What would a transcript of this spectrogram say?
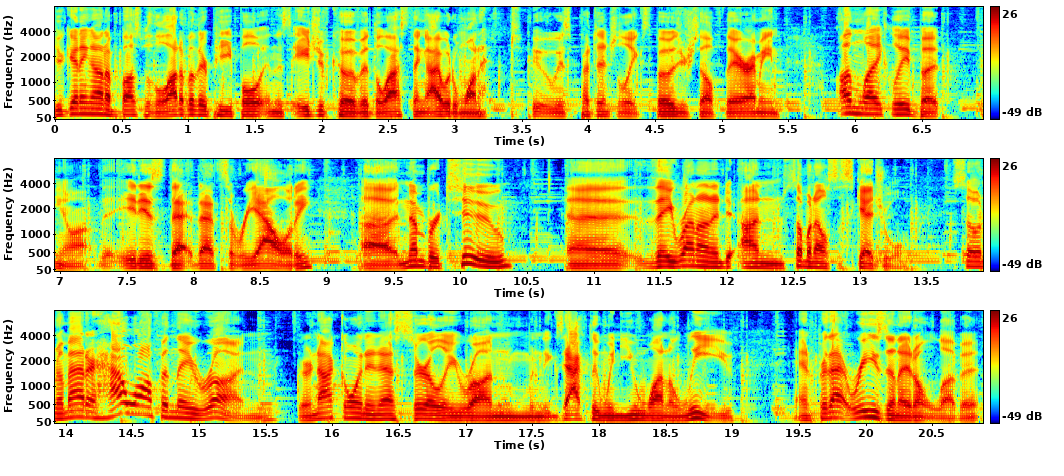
you're getting on a bus with a lot of other people in this age of covid the last thing i would want to do is potentially expose yourself there i mean unlikely but you know, it is that that's the reality. Uh, number two, uh, they run on a, on someone else's schedule. So no matter how often they run, they're not going to necessarily run when, exactly when you want to leave. And for that reason, I don't love it.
